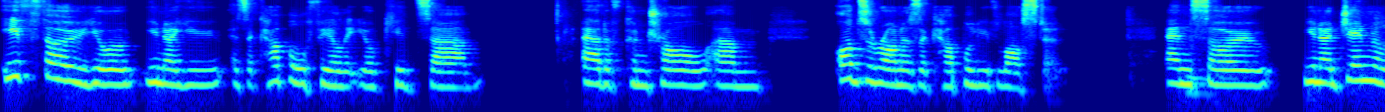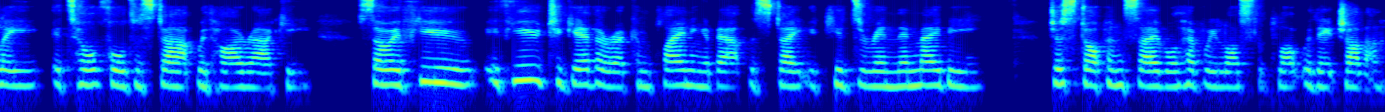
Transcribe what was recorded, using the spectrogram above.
If though you're, you know, you as a couple feel that your kids are out of control, um, odds are on as a couple you've lost it. And so, you know, generally it's helpful to start with hierarchy. So if you if you together are complaining about the state your kids are in, then maybe just stop and say, well, have we lost the plot with each other?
